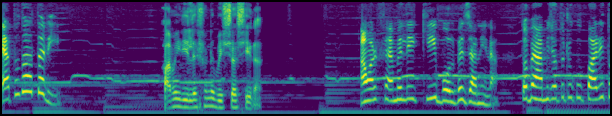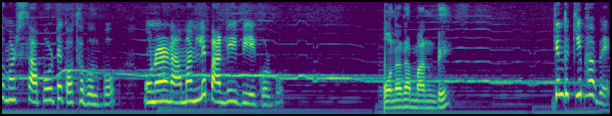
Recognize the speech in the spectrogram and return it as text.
এত তাড়াতাড়ি? আমি রিলেশনে বিশ্বাসী না। আমার ফ্যামিলি কি বলবে জানি না। তবে আমি যতটুকু পারি তোমার সাপোর্টে কথা বলব। ওনারা না মানলে পারলেই বিয়ে করব। ওনারা মানবে? কিন্তু কীভাবে?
